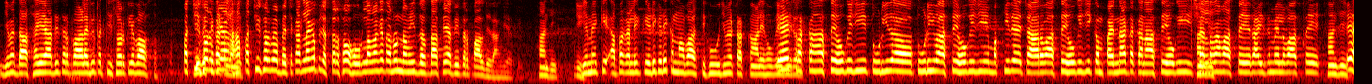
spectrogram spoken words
ਜਿਵੇਂ 10000 ਦੀ ਤਰਪਾਲ ਹੈ ਵੀ 2500 ਰੁਪਏ ਵਾਪਸ। 2500 ਰੁਪਏ ਹਾਂ 2500 ਰੁਪਏ ਵਿੱਚ ਕੱਢ ਲਾਂਗੇ 7500 ਹੋਰ ਲਵਾਂਗੇ ਤੁਹਾਨੂੰ ਨਵੀਂ 10000 ਦੀ ਤਰਪਾਲ ਦੇ ਦਾਂਗੇ ਅਸੀਂ। ਹਾਂਜੀ। ਜਿਵੇਂ ਕਿ ਆਪਾਂ ਕਰ ਲਈ ਕਿਹੜੇ ਕਿਹੜੇ ਕੰਮਾਂ ਵਾਸਤੇ? ਹੋਊ ਜਿਵੇਂ ਟਰੱਕਾਂ ਵਾਲੇ ਹੋ ਗਏ ਇਹ ਟਰੱਕਾਂ ਵਾਸਤੇ ਹੋਗੀ ਜੀ ਤੂੜੀ ਦਾ ਤੂੜੀ ਵਾਸਤੇ ਹੋਗੀ ਜੀ ਮੱਕੀ ਦੇ ਅਚਾਰ ਵਾਸਤੇ ਹੋਗੀ ਜੀ ਕੰਪਾਈਨਾਂ ਟੱਕਣ ਵਾਸਤੇ ਹੋਗੀ ਸ਼ੈਲਰਾਂ ਵਾਸਤੇ ਰਾਈਸ ਮਿਲ ਵਾਸਤੇ। ਇਹ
